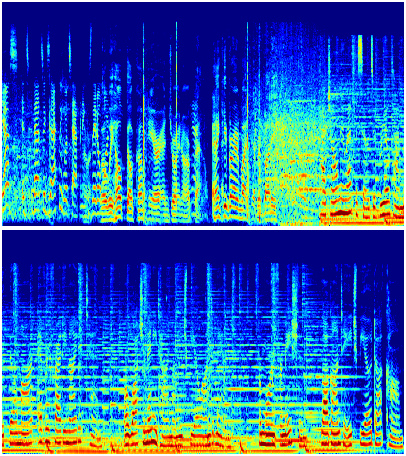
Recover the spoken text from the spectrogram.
Yes, it's, that's exactly what's happening because they don't Well, want we to- hope they'll come here and join our Yeah. panel. Thank you very much, everybody. Catch all new episodes of Real Time with Bill Maher every Friday night at 10, or watch him anytime on HBO On Demand. For more information, log on to HBO.com.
